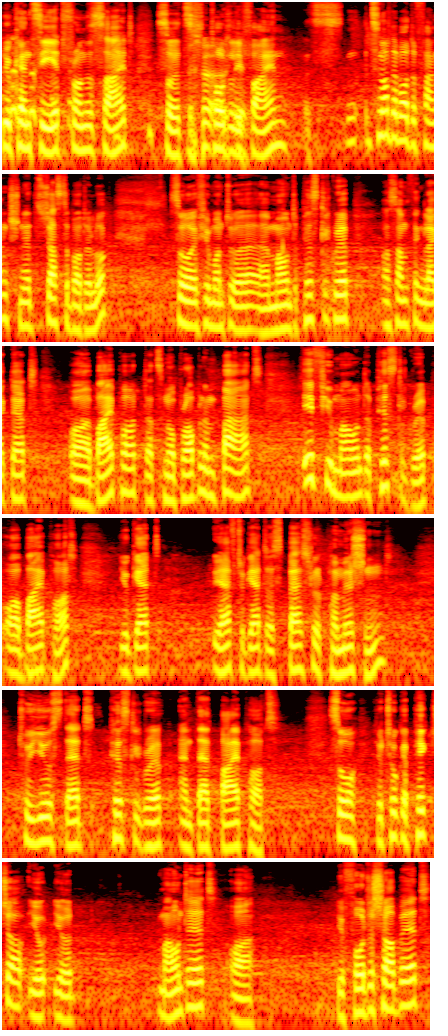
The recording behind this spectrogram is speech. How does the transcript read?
you can see it from the side, so it's totally fine. It's, it's not about the function, it's just about the look. So if you want to uh, mount a pistol grip or something like that, or a bipod, that's no problem. But if you mount a pistol grip or a bipod, you get you have to get a special permission to use that pistol grip and that bipod. So you took a picture, you, you mount it or you Photoshop it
